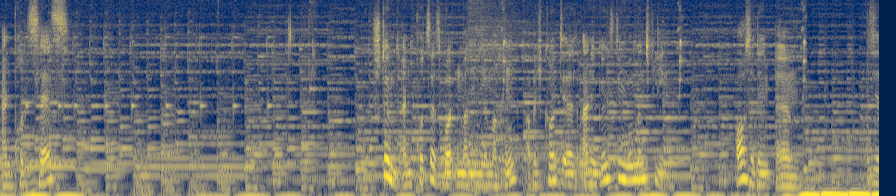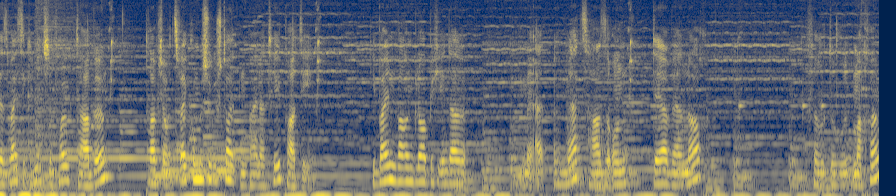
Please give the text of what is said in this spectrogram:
Ein Prozess? Stimmt, einen Prozess wollten man mir machen, aber ich konnte erst einen günstigen Moment fliehen. Außerdem, ähm, als ich das weiße Kaninchen folgt habe, traf ich auf zwei komische Gestalten bei einer Teeparty. Die beiden waren, glaube ich, in der Mer Märzhase und der wer noch? Verrückte Hutmacher.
